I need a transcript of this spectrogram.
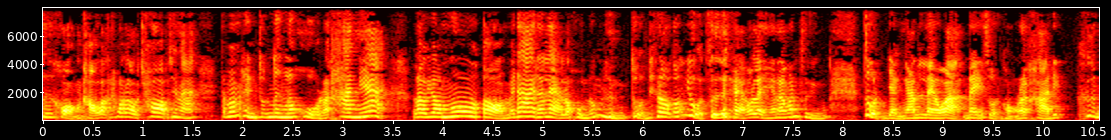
ซื้อของเขาอะเพราะเราชอบใช่ไหมแต่มันถึงจุดหนึ่งแล้วโหราคาเนี้ยเรายอมโง่ต่อไม่ได้แล้วแหละเราคงต้องถึงจุดที่เราต้องหยุดซื้อแล้วอะไรเงี้ยนะมันถึงจุดอย่างนั้นแล้วอะในส่วนของราคาที่ขึ้น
